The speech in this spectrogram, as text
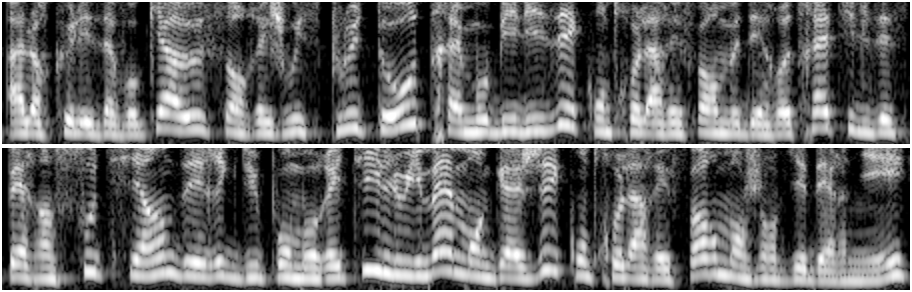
alors que les avocats, eux, s'en réjouissent plutôt, très mobilisés contre la réforme des retraites. Ils espèrent un d'Éric Dupont-Moretti, lui-même engagé contre la réforme en janvier dernier.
